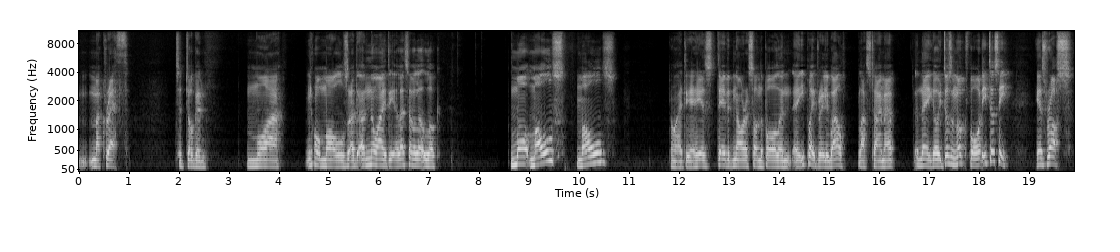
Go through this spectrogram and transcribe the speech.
McReth to Duggan. Moi. Oh, moles. I, I have no idea. Let's have a little look. Mo- moles? Moles? No idea. Here's David Norris on the ball, and uh, he played really well last time out. And there you go. He doesn't look 40, does he? Here's Ross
